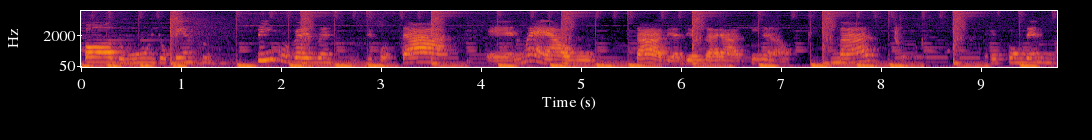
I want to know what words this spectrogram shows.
podo muito, eu penso cinco vezes antes de postar, é, não é algo, sabe, a Deus dará assim, não. Mas respondendo de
